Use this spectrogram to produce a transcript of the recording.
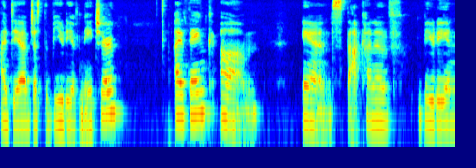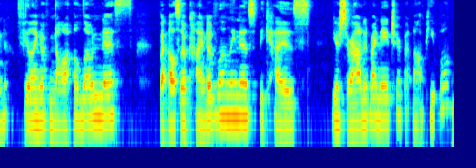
idea of just the beauty of nature, I think. Um, and that kind of beauty and feeling of not aloneness but also kind of loneliness because you're surrounded by nature but not people.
